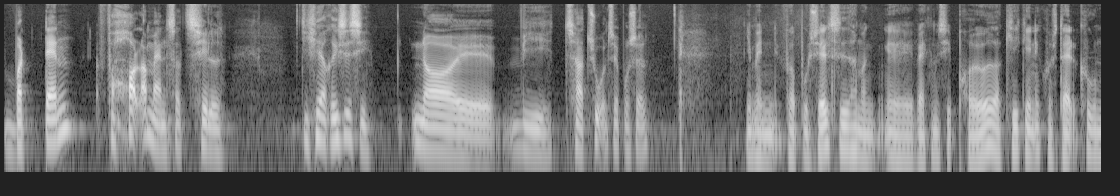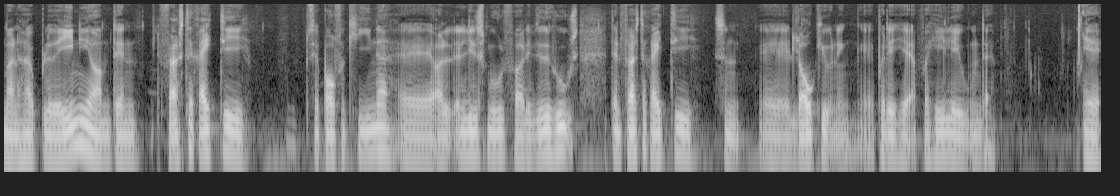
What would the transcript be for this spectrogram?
Hvordan forholder man sig til de her risici, når øh, vi tager turen til Bruxelles? Jamen, fra Bruxelles side har man, øh, hvad kan man sige, prøvet at kigge ind i krystalkuglen. Man har jo blevet enige om den første rigtige, ser bort fra Kina øh, og en lille smule for det hvide hus, den første rigtige sådan, øh, lovgivning øh, på det her for hele EU'en da. øh,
